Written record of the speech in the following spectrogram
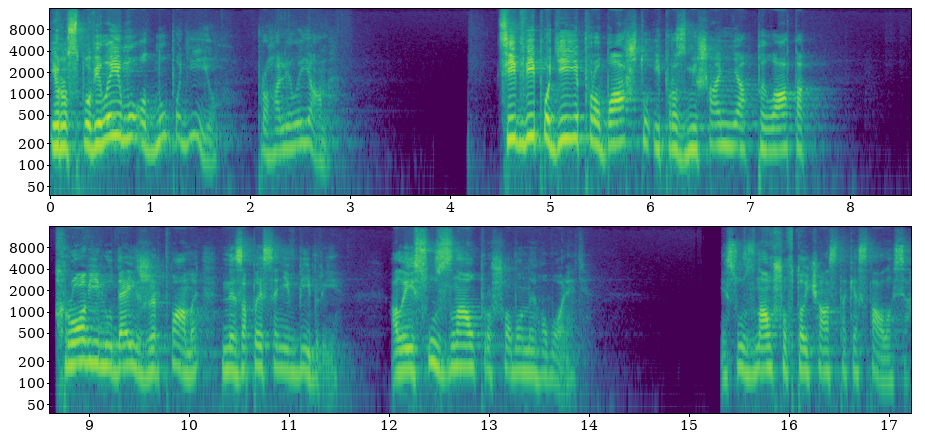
і розповіли йому одну подію про Галілеян. Ці дві події про башту і про змішання пилата крові людей з жертвами не записані в Біблії. Але Ісус знав, про що вони говорять. Ісус знав, що в той час таке сталося.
